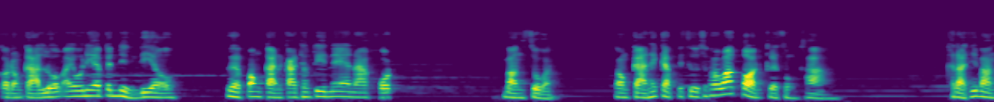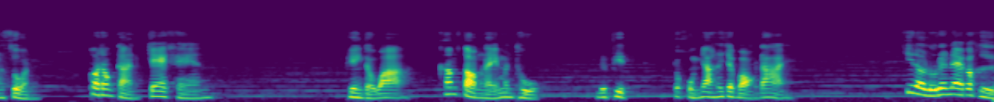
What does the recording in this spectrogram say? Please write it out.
ก็ต้องการรวมไอโอเนียเป็นหนึ่งเดียว เพื่อป้องกันการโจมตีในอนาคต บางส่วน ต้องการให้กลับไปสู่สภาวะก่อนเกิดสงคราม ขณะที่บางส่วนก็ต้องการแก้แค้น เพียงแต่ว่าคำตอบไหนมันถูก หรือผิดก็คงยากที่จะบอกได้ ที่เรารู้แน่ๆก็คือ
